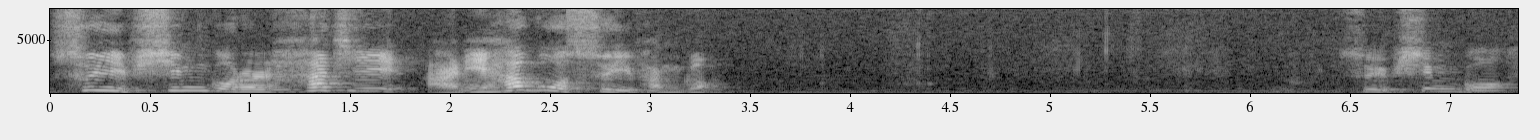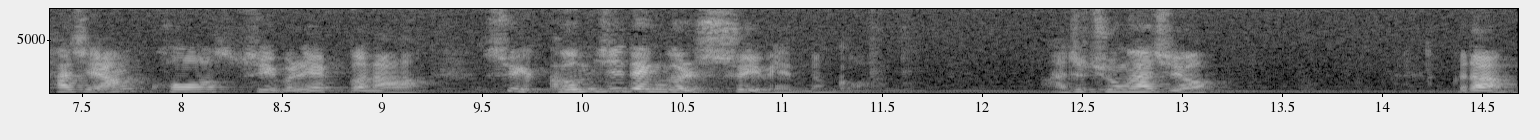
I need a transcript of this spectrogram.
수입 신고를 하지 아니하고 수입한 것 수입 신고하지 않고 수입을 했거나 수입 금지된 걸 수입했는 거 아주 중요하죠. 그 다음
